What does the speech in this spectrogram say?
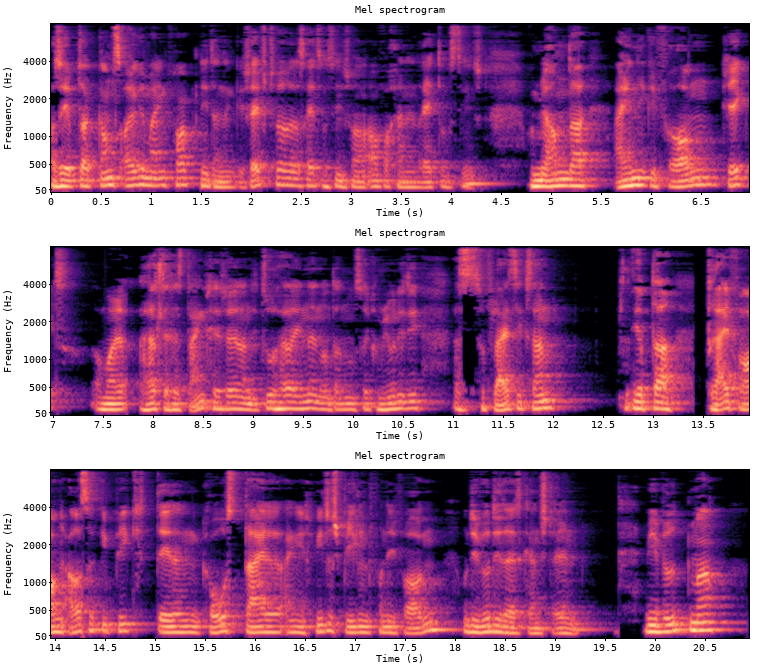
Also ich habe da ganz allgemein gefragt, nicht an den Geschäftsführer des Rettungsdienstes, sondern einfach an den Rettungsdienst. Und wir haben da einige Fragen gekriegt. Einmal herzliches Dankeschön an die Zuhörerinnen und an unsere Community, dass sie so fleißig sind. Ich habe da drei Fragen außergepickt, die den Großteil eigentlich widerspiegeln von den Fragen und die würde ich da jetzt gerne stellen. Wie wird man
